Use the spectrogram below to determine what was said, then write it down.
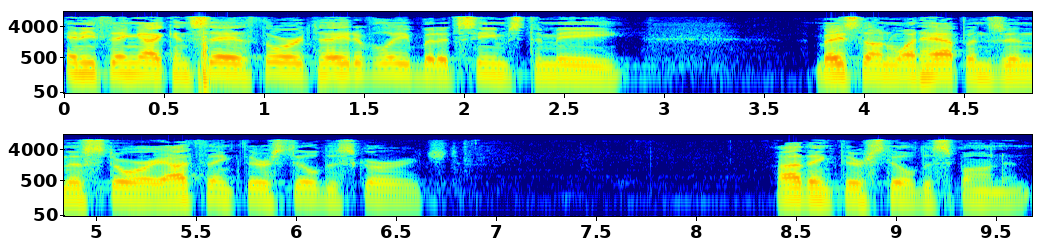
anything I can say authoritatively, but it seems to me, based on what happens in this story, I think they're still discouraged. I think they're still despondent.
